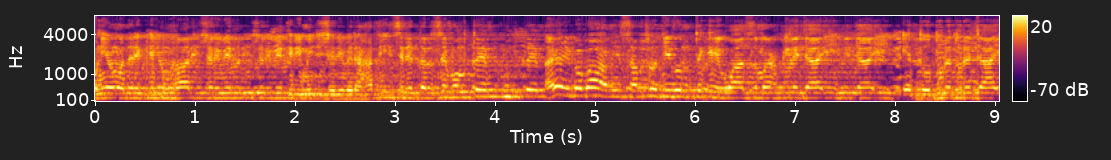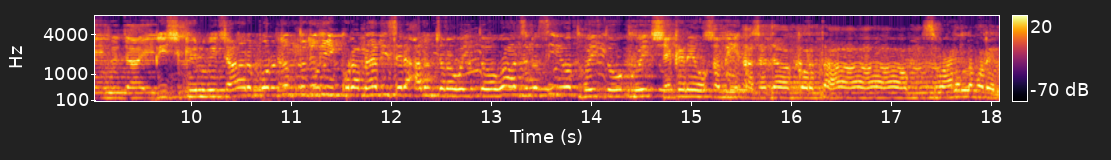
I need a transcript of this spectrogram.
উনি আমাদেরকে বুখারী শরীফের, তিরমিজি শরীফের হাদিসের দর্শে বলতেন, এই বাবা, আমি ছাত্র জীবন থেকে ওয়াজ মাহফিলে যাই, এত দূরে দূরে যাই যাই, বিশ কিলোমিটার পর্যন্ত যদি কোরআন হাদিসের আলোচনা হইতো, ওয়াজ নসিহত হইতো, সেখানেও আমি আসা যাওয়া করতাম। সুবহানাল্লাহ বলেন।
